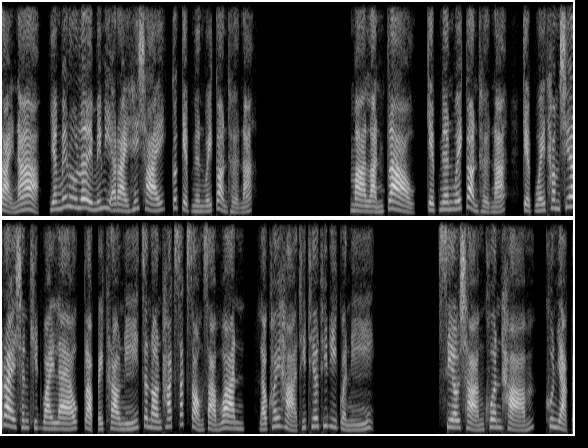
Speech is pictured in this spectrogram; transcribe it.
สายหน้า ยังไม่รู้เลยไม่มีอะไรให้ใช้ ก็เก็บเงินไว้ก่อนเถอะนะ มาหลันกล่าว เก็บเงินไว้ก่อนเถอะนะ เก็บไว้ทำเชี่ยไรฉันคิดไว้แล้ว กลับไปคราวนี้จะนอนพักสักสองสามวัน แล้วค่อยหาที่เที่ยวที่ดีกว่านี้ เซียวฉางควรถาม คุณอยากไป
